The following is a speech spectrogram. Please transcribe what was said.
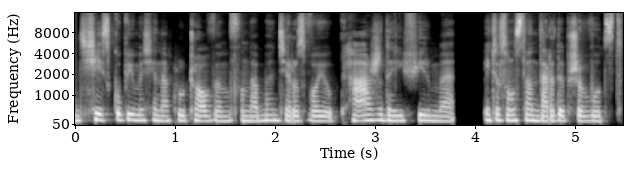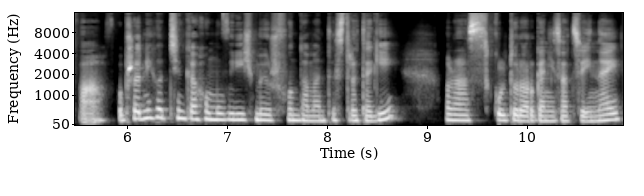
Dzisiaj skupimy się na kluczowym fundamencie rozwoju każdej firmy i to są standardy przywództwa. W poprzednich odcinkach omówiliśmy już fundamenty strategii oraz kultury organizacyjnej.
